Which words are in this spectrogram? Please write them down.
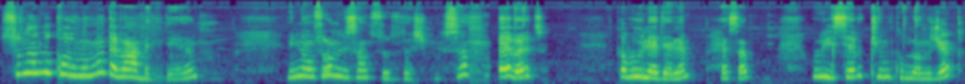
Sınırlı kuruluma devam et diyelim. Windows 10 lisans sözleşmesi. Evet. Kabul edelim. Hesap. Bu bilgisayarı kim kullanacak?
